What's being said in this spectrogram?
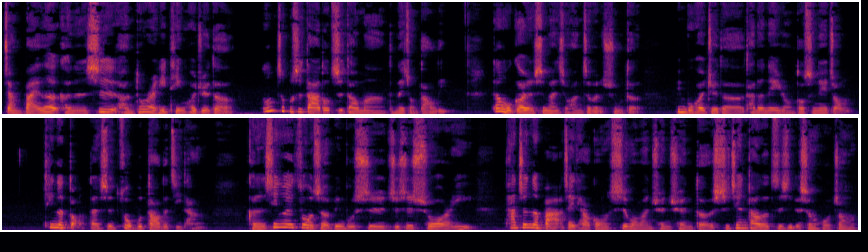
讲白了，可能是很多人一听会觉得，嗯，这不是大家都知道吗？的那种道理。但我个人是蛮喜欢这本书的，并不会觉得它的内容都是那种听得懂但是做不到的鸡汤。可能是因为作者并不是只是说而已，他真的把这条公式完完全全的实践到了自己的生活中，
